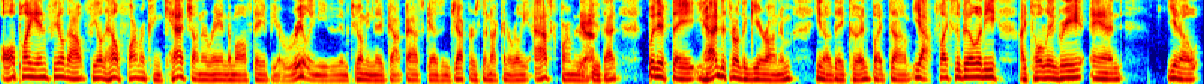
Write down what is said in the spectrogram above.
all play infield, outfield. Hell, Farmer can catch on a random off day if you really needed him to. I mean, they've got Vasquez and Jeffers. They're not going to really ask Farmer Yeah. to do that. But if they had to throw the gear on him, you know, they could. But um, yeah, flexibility. I totally agree. And, you know,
